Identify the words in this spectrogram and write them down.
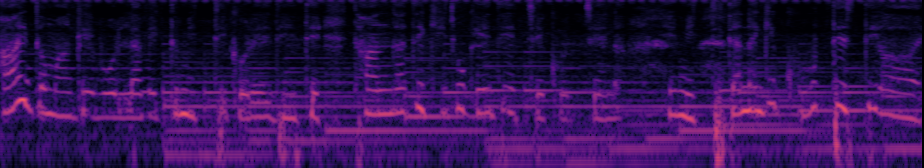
তাই তোমাকে বললাম একটু মিথ্যি করে দিতে। ঠান্ডাতে কিছু খেতে ইচ্ছে করছে না। এই মিথ্যিটা নাকি খুব টেস্টি হয়।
